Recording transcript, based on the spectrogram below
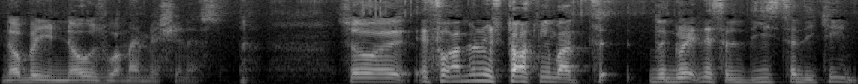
Nobody knows what my mission is. so uh, if Rabbeinu is talking about the greatness of these tzaddikim,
